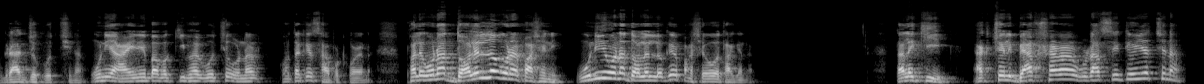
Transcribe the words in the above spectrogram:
গ্রাহ্য করছি না। উনি আইনের বাবা কীভাবে বলছে ওনার কথাকে সাপোর্ট করে না। ফলে ওনার দলের লোক ওনার পাশে নেই। উনি ওনার দলের লোকের পাশেও থাকে না। তাহলে কি? অ্যাকচুয়ালি ব্যবসার রাজনীতি হয়ে যাচ্ছে না?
